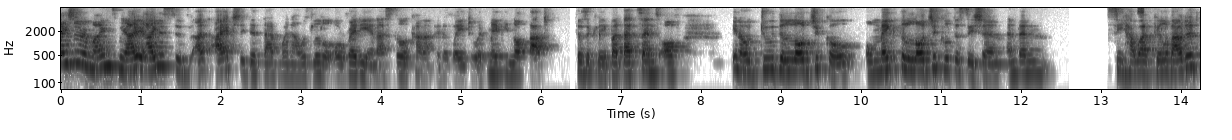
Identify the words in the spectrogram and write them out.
actually reminds me. I, I used to. I, I actually did that when I was little already, and I still kind of in a way do it. Maybe not that physically, but that sense of, you know, do the logical or make the logical decision, and then see how I feel about it,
